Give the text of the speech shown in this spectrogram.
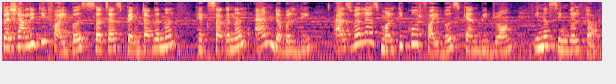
Specialty fibers such as pentagonal, hexagonal and double D as well as multi-core fibers can be drawn in a single tower.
